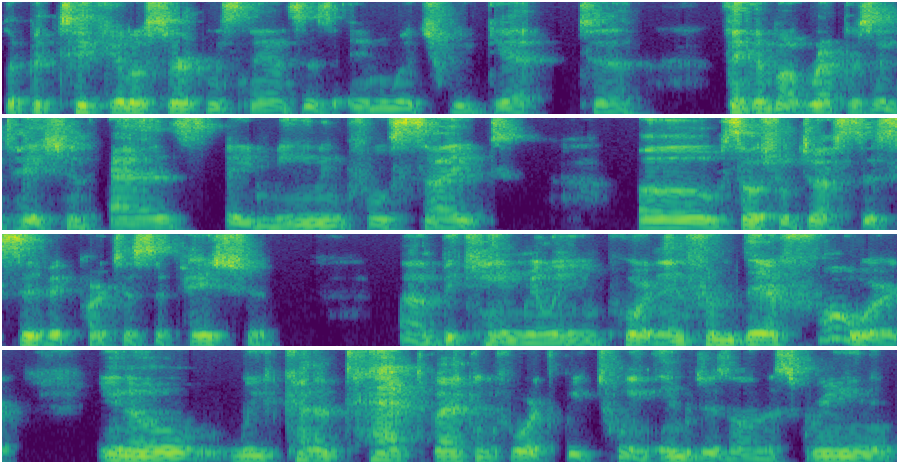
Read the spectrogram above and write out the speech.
the particular circumstances in which we get to think about representation as a meaningful site of social justice, civic participation uh, became really important. And from there forward, you know, we kind of tacked back and forth between images on the screen and,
